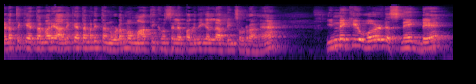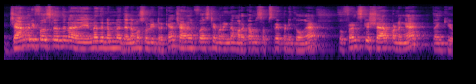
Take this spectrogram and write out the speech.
இடத்துக்கு ஏற்ற மாதிரி அதுக்கேற்ற மாதிரி தன் உடம்பை மாற்றிக்கும் சில பகுதிகளில் அப்படின்னு சொல்கிறாங்க இன்னைக்கு வேர்ல்டு ஸ்னேக் டே ஜான்வரி ஃபர்ஸ்ட்லேருந்து நான் என்ன தினம்னு தினமும் சொல்லிட்டு இருக்கேன். சேனல் ஃபர்ஸ்ட் டைம் வரீங்கன்னா மறக்காமல் சப்ஸ்கிரைப் பண்ணிக்கோங்க. உங்கள் ஃப்ரெண்ட்ஸ்க்கு ஷேர் பண்ணுங்கள் தேங்க்யூ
